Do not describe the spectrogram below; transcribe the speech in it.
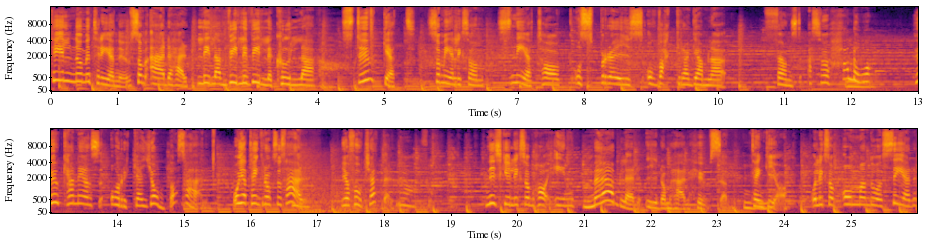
Till nummer tre nu som är det här lilla Ville Villekulla stuket som är liksom snedtak och spröjs och vackra gamla fönster. Alltså hallå! Hur kan ni ens orka jobba så här? Och jag tänker också så här. Jag fortsätter. Ni ska ju liksom ha in möbler i de här husen, tänker jag. Och liksom, om man då ser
